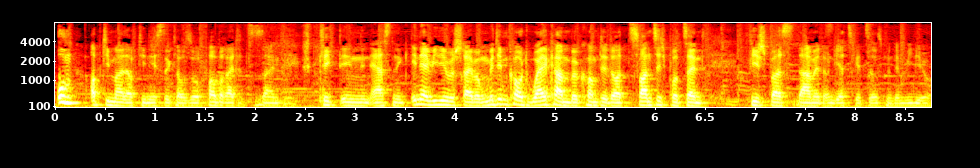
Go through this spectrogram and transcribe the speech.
um optimal optimal auf die nächste Klausur vorbereitet zu sein. Klickt in den ersten Link in der Videobeschreibung. Mit dem Code WELCOME bekommt ihr dort 20%. Viel Spaß damit und jetzt geht's los mit dem Video.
